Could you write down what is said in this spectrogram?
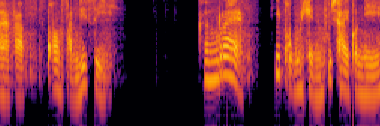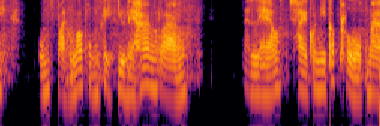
มาครับ ความฝันที่สี่ครั้งแรกที่ผมเห็นผู้ชายคนนี้ ผมฝันว่าผมติดอยู่ในห้างร้าง แต่แล้วชายคนนี้ก็โผล่มา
